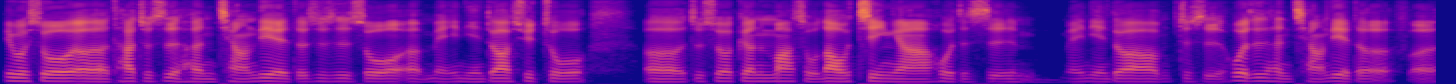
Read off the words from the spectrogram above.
例如说，呃，他就是很强烈的，就是说，呃，每一年都要去做，呃，就是说跟妈祖绕境啊，或者是每一年都要，就是或者是很强烈的，呃，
